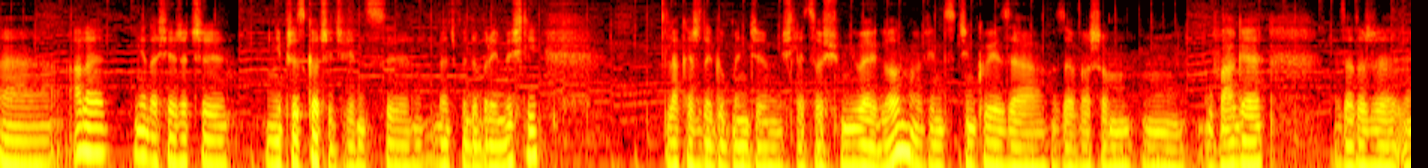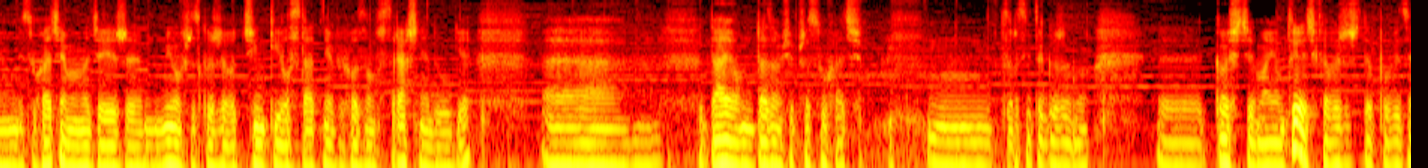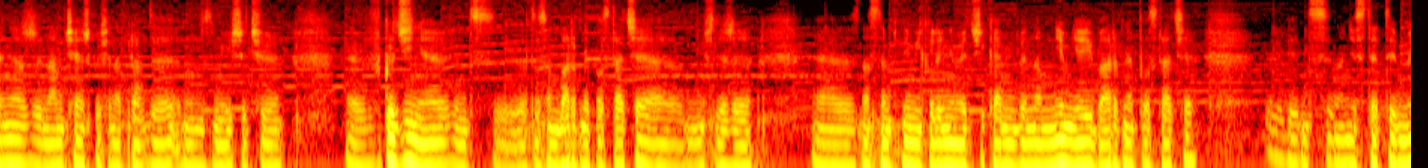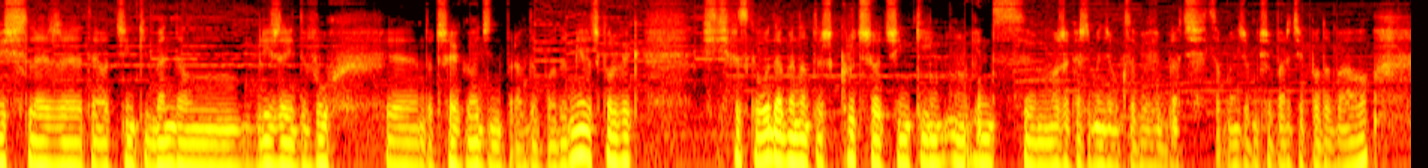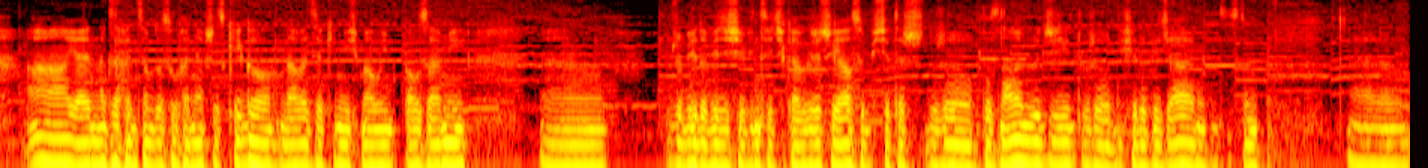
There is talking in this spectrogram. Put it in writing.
E, ale nie da się rzeczy nie przeskoczyć, więc y, bądźmy dobrej myśli. Dla każdego będzie, myślę, coś miłego, więc dziękuję za, za Waszą mm, uwagę, za to, że y, mnie słuchacie. Mam nadzieję, że mimo wszystko, że odcinki ostatnie wychodzą strasznie długie, e, dają, dadzą się przesłuchać. Mm, z racji tego, że no, goście mają tyle ciekawych rzeczy do powiedzenia, że nam ciężko się naprawdę mm, zmniejszyć e, w godzinie, więc e, to są barwne postacie. Myślę, że z następnymi kolejnymi odcinkami będą nie mniej barwne postacie. Więc no niestety myślę, że te odcinki będą bliżej dwóch do trzech godzin prawdopodobnie, aczkolwiek Jeśli się wszystko uda, będą też krótsze odcinki, więc może każdy będzie mógł sobie wybrać, co będzie mu się bardziej podobało. A ja jednak zachęcam do słuchania wszystkiego, nawet z jakimiś małymi pauzami, e, żeby dowiedzieć się więcej ciekawych rzeczy. Ja osobiście też dużo poznałem ludzi, dużo od nich się dowiedziałem, więc jestem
